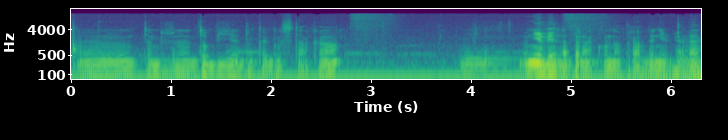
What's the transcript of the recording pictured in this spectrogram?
e, także dobiję do tego staka. No niewiele brakło, naprawdę niewiele.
